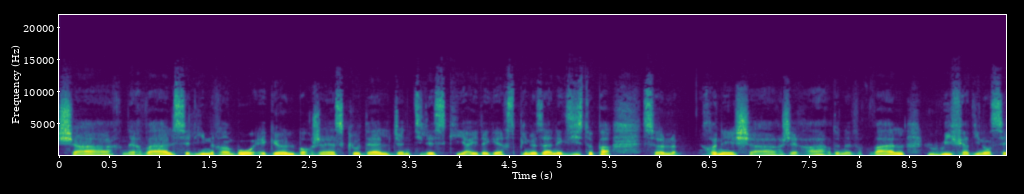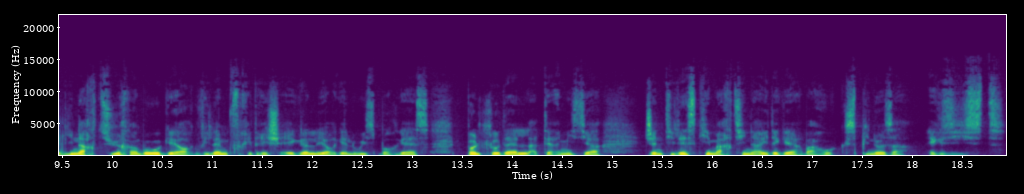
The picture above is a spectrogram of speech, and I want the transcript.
Char, Nerval, Céline, Rimbaud, Hegel, Borges, Claudel, Gentileschi, Heidegger, Spinoza n'existent pas. Seuls René Char, Gérard de Nerval, Louis-Ferdinand Céline, Arthur Rimbaud, Georg Wilhelm Friedrich Hegel, Jorge Louis Borges, Paul Claudel, Atermisia, Gentileschi, Martin Heidegger, Baruch Spinoza existent.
